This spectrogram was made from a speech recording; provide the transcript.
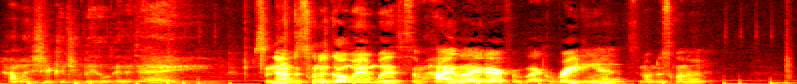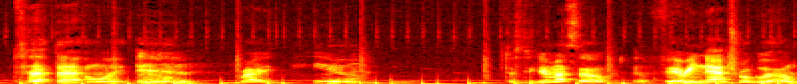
How much shit could you build in a day? So now I'm just gonna go in with some highlighter from Black Radiance. And I'm just gonna tap that on in right here. Just to give myself a very natural glow.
